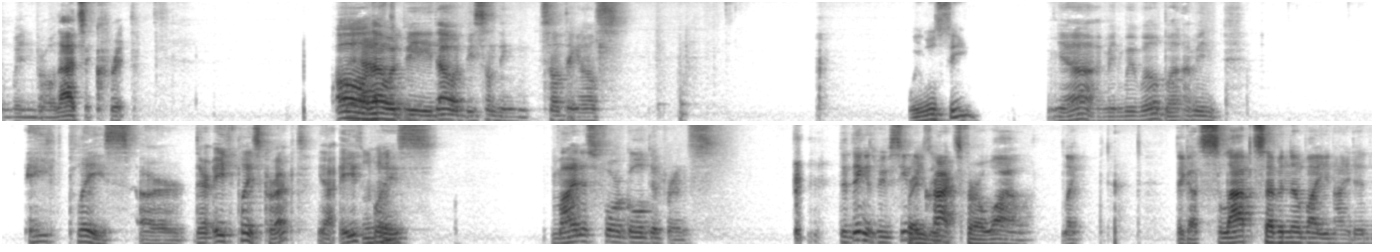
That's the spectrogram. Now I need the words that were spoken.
to win, bro. That's a crit. Oh, that would be that would be something something else. We will see. Yeah, I mean we will, but I mean eighth place are they're eighth place, correct? Yeah, 8th mm-hmm. place minus four goal difference. The thing is we've seen Crazy. the cracks for a while. Like they got slapped 7 0 by United.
